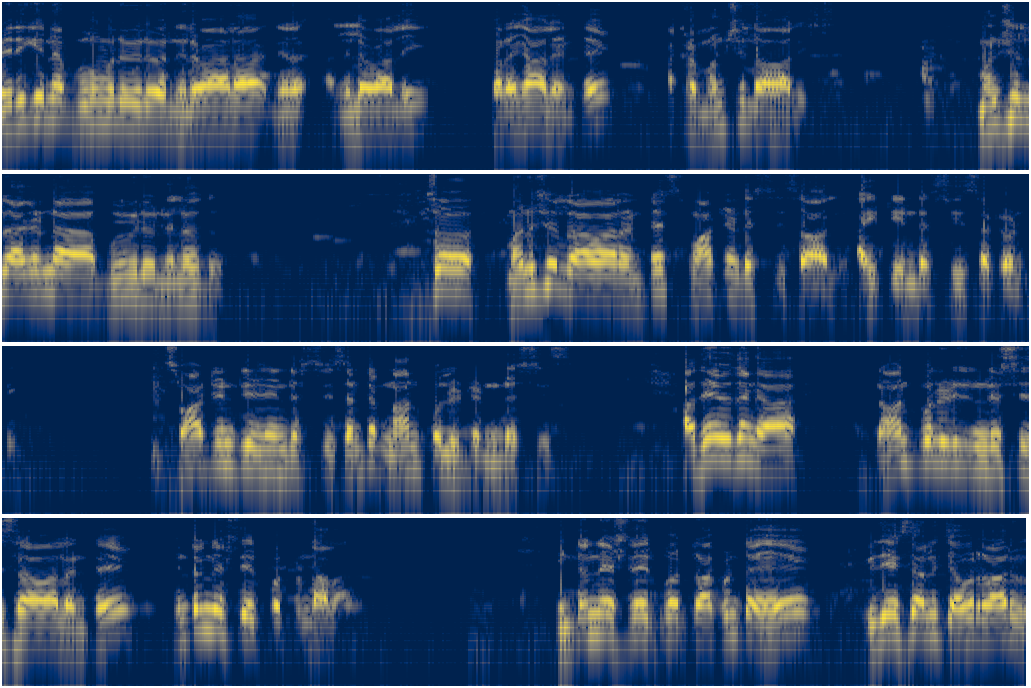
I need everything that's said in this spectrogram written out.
పెరిగిన భూముల విలువ నిలవాలా నిల నిలవాలి పెరగాలంటే అక్కడ మనుషులు రావాలి. మనుషులు రాకుండా ఆ భూమి విలువ నిలవదు. సో మనుషులు రావాలంటే స్మార్ట్ ఇండస్ట్రీస్ రావాలి. ఐటీ ఇండస్ట్రీస్ అటువంటి. స్మార్ట్ ఇండస్ట్రీస్ అంటే నాన్ పొల్యూటెడ్ ఇండస్ట్రీస్ అదేవిధంగా నాన్ పొల్యూటెడ్ ఇండస్ట్రీస్ రావాలంటే ఇంటర్నేషనల్ ఎయిర్పోర్ట్ ఉండాలా? ఇంటర్నేషనల్ ఎయిర్పోర్ట్ రాకుంటే విదేశాల నుంచి ఎవరు రారు?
